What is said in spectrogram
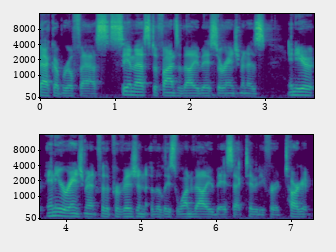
back up real fast. CMS defines a value-based arrangement as any any arrangement for the provision of at least one value-based activity for a target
